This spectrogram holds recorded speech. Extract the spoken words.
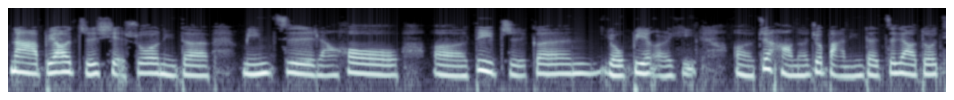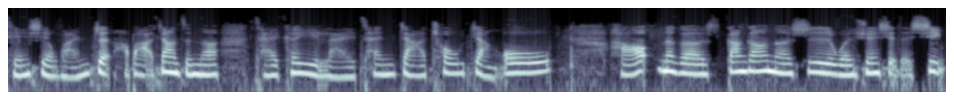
那不要只写说你的名字，然后呃地址跟邮编而已。呃，最好呢就把您的资料都填写完整，好不好？这样子呢才可以来参加抽奖哦。好，那个刚刚呢是文轩写的信。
